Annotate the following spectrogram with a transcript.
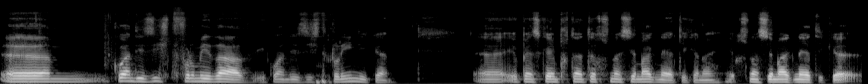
hum, quando existe deformidade e quando existe clínica, eu penso que é importante a ressonância magnética, não é? a ressonância magnética,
